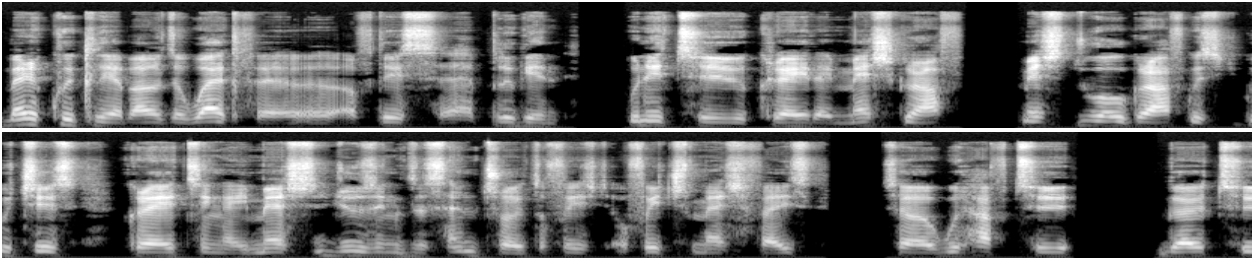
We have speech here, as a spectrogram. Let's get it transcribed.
very quickly about the workflow of this uh, plugin, we need to create a mesh graph, mesh dual graph, which, which is creating a mesh using the centroid of each, of each mesh face. So we have to go to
